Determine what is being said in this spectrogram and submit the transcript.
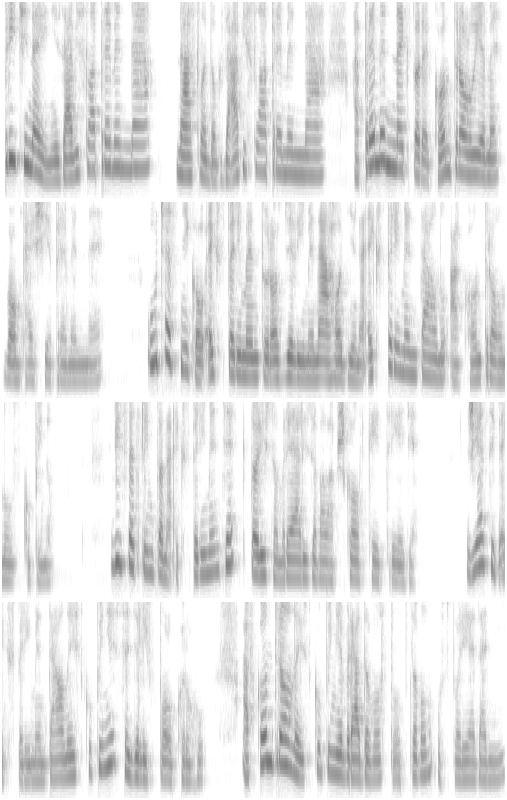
Príčina je nezávislá premenná, následok závislá premenná a premenné, ktoré kontrolujeme, vonkajšie premenné. Účastníkov experimentu rozdelíme náhodne na experimentálnu a kontrolnú skupinu. Vysvetlím to na experimente, ktorý som realizovala v školskej triede. Žiaci v experimentálnej skupine sedeli v polkruhu a v kontrolnej skupine v radovo-stĺpcovom usporiadaní.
